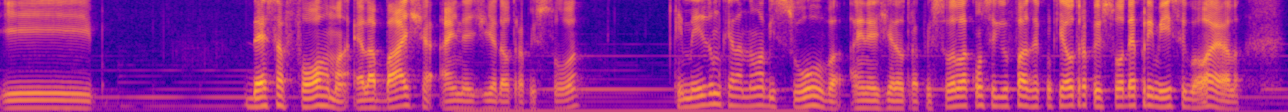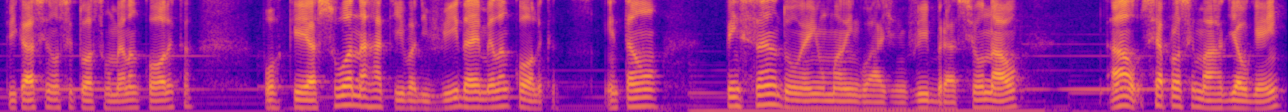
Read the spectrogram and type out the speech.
e dessa forma ela baixa a energia da outra pessoa. E mesmo que ela não absorva a energia da outra pessoa, ela conseguiu fazer com que a outra pessoa deprimisse igual a ela, ficasse numa situação melancólica, porque a sua narrativa de vida é melancólica. Então, pensando em uma linguagem vibracional, ao se aproximar de alguém,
